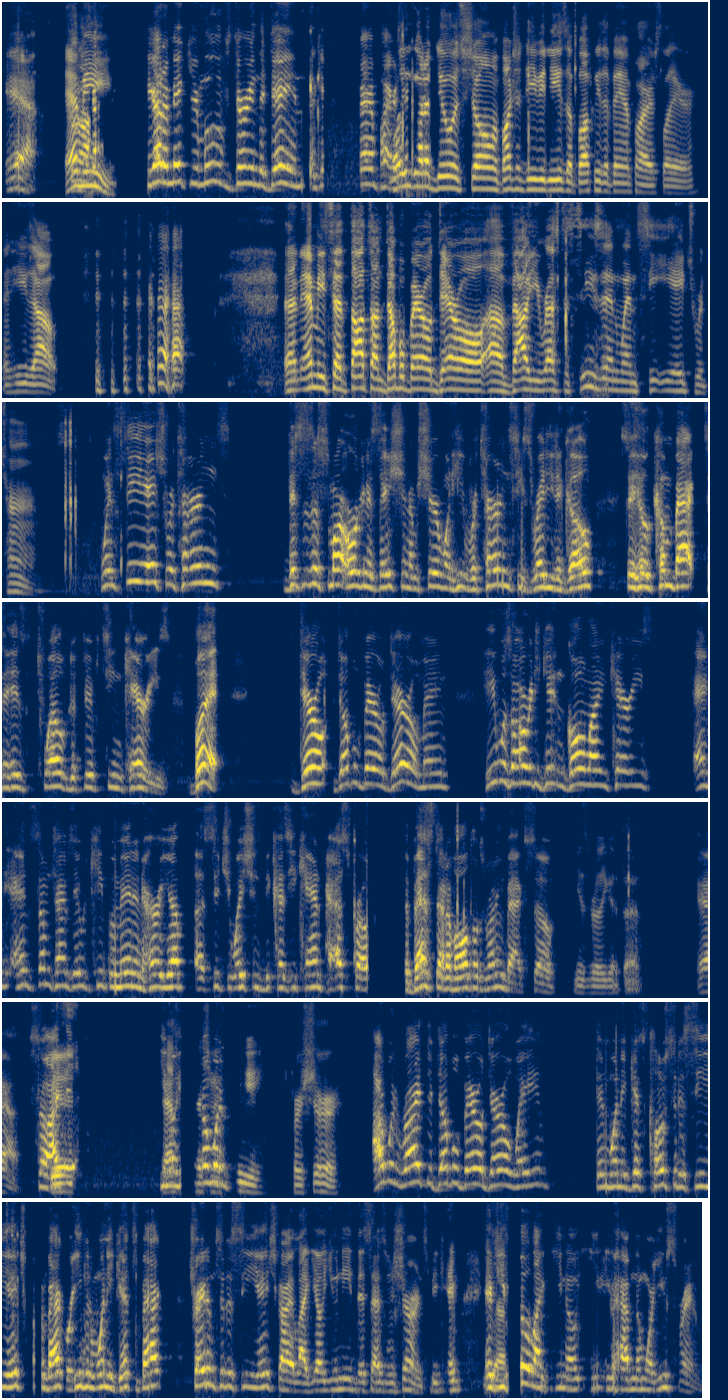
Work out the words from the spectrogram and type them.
Yeah, Emmy. you got to make your moves during the day and against vampires. All you gotta do is show him a bunch of DVDs of Buffy the Vampire Slayer, and he's out. And Emmy said thoughts on double barrel Daryl uh, value rest of season when CEH returns. when CEH returns, this is a smart organization. I'm sure when he returns, he's ready to go. So he'll come back to his 12 to 15 carries. But Daryl, double barrel Daryl, man, he was already getting goal line carries, and and sometimes they would keep him in and hurry up uh, situations because he can pass pro the best out of all those running backs. So He's really good at that. yeah, so I think you know he's someone for sure. I would ride the double barrel Daryl wave. Then when it gets closer to the CEH coming back, or even when he gets back, trade him to the CEH guy. Like, yo, you need this as insurance. If, if Yeah. you feel like you know you, you have no more use for him.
